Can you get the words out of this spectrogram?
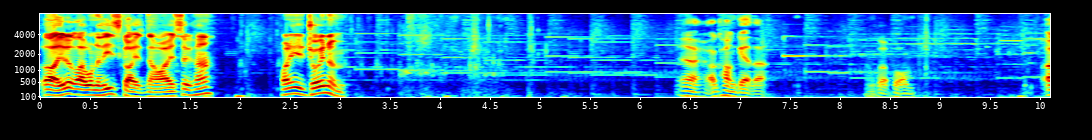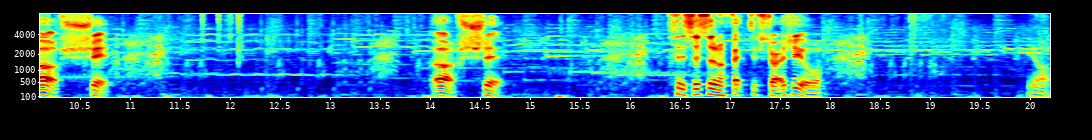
Oh, you look like one of these guys now, Isaac, huh? Why don't you join them? Yeah, I can't get that. I've got a bomb. Oh, shit. Oh, shit. Is this an effective strategy, or... Yeah.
